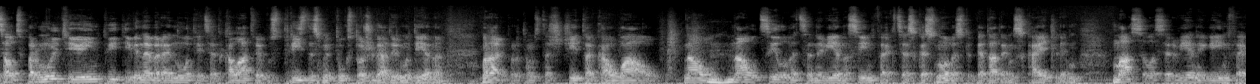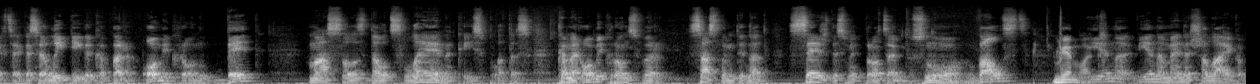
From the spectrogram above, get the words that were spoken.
sauc par muļķi, jo intuitīvi nevarēja noticēt, ka Latvijā būs 30 tūkstoši gadījumu dienā. Man arī, protams, tas šķita, ka wow, nav, mm -hmm. nav cilvēce nevienas infekcijas, kas novestu pie tādiem skaitļiem. Masalas ir vienīgā infekcija, kas ir līdzīga par omikronu, bet masalas daudz lēnāk izplatās. Kamēr omikrons var saslimtināt 60% no valsts. Vienlaikus. Viena, viena mēneša laika.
